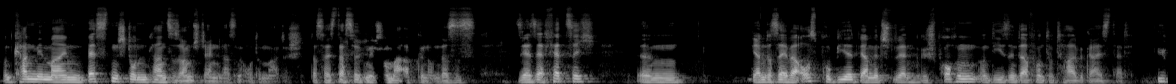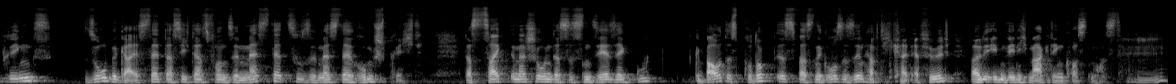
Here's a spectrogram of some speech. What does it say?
und kann mir meinen besten Stundenplan zusammenstellen lassen automatisch. Das heißt, das wird mir schon mal abgenommen. Das ist sehr, sehr fetzig. Ähm, wir haben das selber ausprobiert, wir haben mit Studenten gesprochen und die sind davon total begeistert. Übrigens so begeistert, dass sich das von Semester zu Semester rumspricht. Das zeigt immer schon, dass es ein sehr, sehr gut gebautes Produkt ist, was eine große Sinnhaftigkeit erfüllt, weil du eben wenig Marketingkosten hast. Mhm.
